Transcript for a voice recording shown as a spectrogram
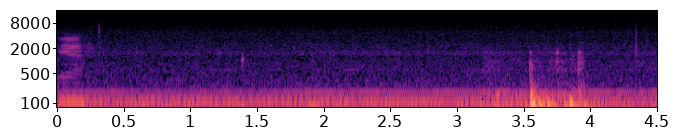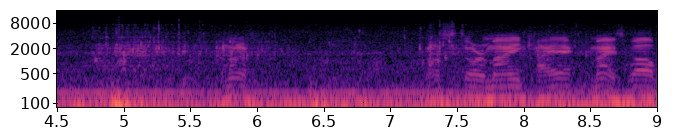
Yeah. I'm gonna I'll store my kayak. Might as well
